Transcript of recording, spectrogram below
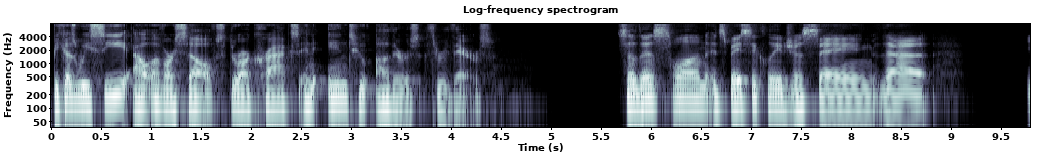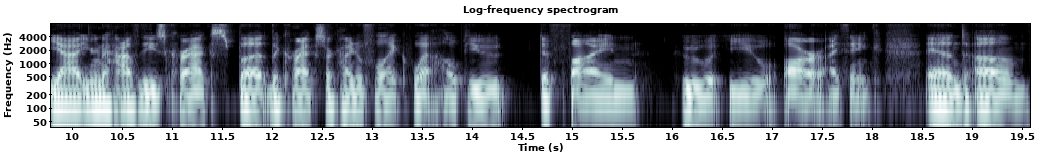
because we see out of ourselves through our cracks and into others through theirs. So this one, it's basically just saying that yeah, you're gonna have these cracks, but the cracks are kind of like what help you define who you are, I think. And um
